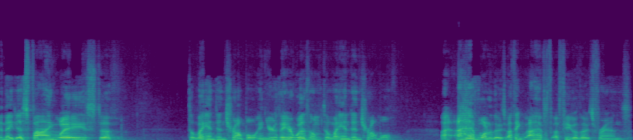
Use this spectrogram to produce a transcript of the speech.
and they just find ways to, to land in trouble, and you're there with them to land in trouble. I, I have one of those. I think I have a few of those friends.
